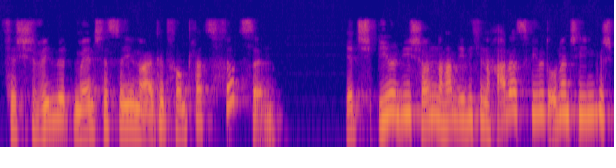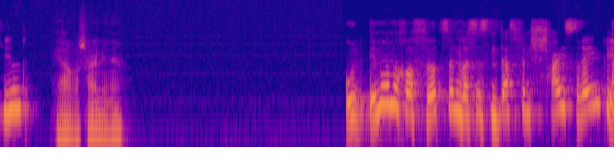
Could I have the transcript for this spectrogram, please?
verschwindet Manchester United vom Platz 14? Jetzt spielen die schon, haben die nicht in Huddersfield unentschieden gespielt? ja, wahrscheinlich, ne? Und immer noch auf 14? Was ist denn das für ein scheiß Ranking?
